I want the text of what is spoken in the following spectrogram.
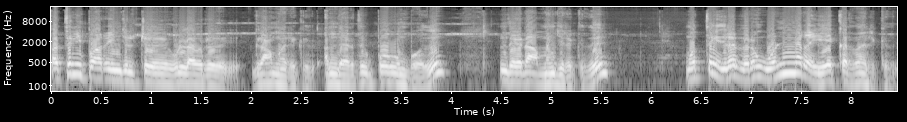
பத்தினிப்பாறைன்னு சொல்லிட்டு உள்ள ஒரு கிராமம் இருக்குது. அந்த இடத்துக்கு போகும்போது இந்த இடம் அமைஞ்சிருக்குது. மொத்தம் இதில் வெறும் ஒன்றரை ஏக்கர் தான் இருக்குது.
